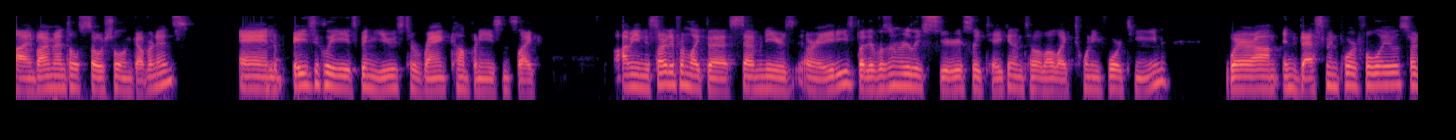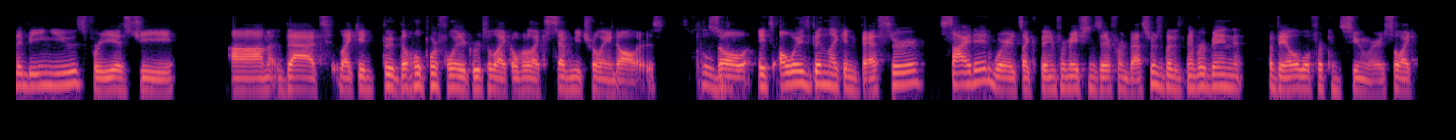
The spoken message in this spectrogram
uh, environmental social and governance. And yeah. basically it's been used to rank companies since like I mean, it started from like the 70s or 80s, but it wasn't really seriously taken until about like 2014, where um, investment portfolios started being used for ESG. Um, that like it, the, the whole portfolio grew to like over like 70 trillion dollars. Oh, so it's always been like investor sided, where it's like the information is there for investors, but it's never been available for consumers. So like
